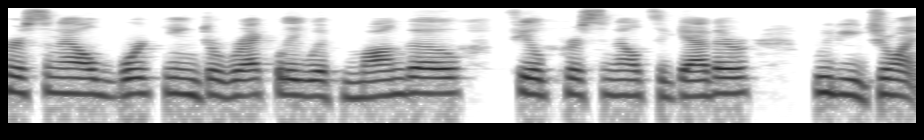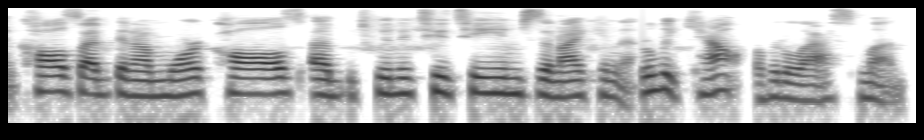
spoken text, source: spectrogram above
personnel working directly with Mongo field personnel together. We do joint calls. I've been on more calls uh, between the two teams than I can really count over the last month.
